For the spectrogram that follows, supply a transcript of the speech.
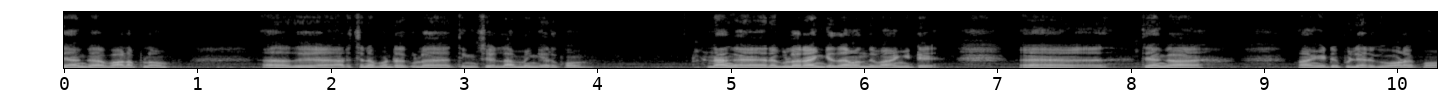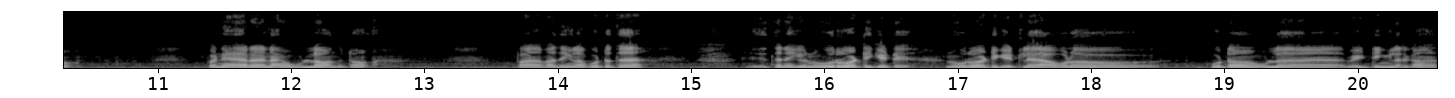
தேங்காய் வாழைப்பழம் அதாவது அர்ச்சனை பண்ணுறதுக்குள்ள திங்ஸ் எல்லாமே இங்கே இருக்கும். நாங்கள் ரெகுலராக இங்கே தான் வந்து வாங்கிட்டு தேங்காய் வாங்கிட்டு பிள்ளையாருக்கு உடைப்போம் இப்போ நேராக நாங்கள் உள்ளே வந்துட்டோம். பா பார்த்தீங்களா கூட்டத்தை? இத்தனைக்கும் நூறுரூவா டிக்கெட்டு நூறுரூவா டிக்கெட்டில் அவ்வளோ கூட்டம் உள்ள வெயிட்டிங்கில் இருக்காங்க.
